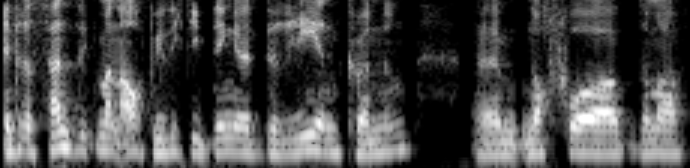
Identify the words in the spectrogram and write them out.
Interessant sieht man auch, wie sich die Dinge drehen können. Ähm, noch vor, sag mal,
